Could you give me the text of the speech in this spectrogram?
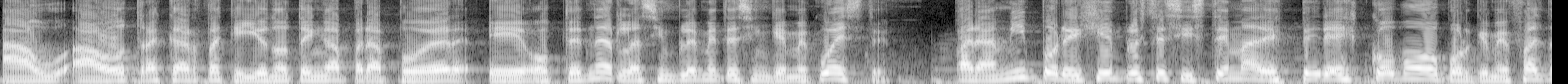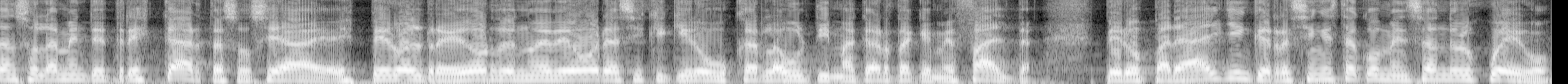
a, otra carta que yo no tenga para poder eh, obtenerla simplemente sin que me cueste. Para mí, por ejemplo, este sistema de espera es cómodo porque me faltan solamente tres cartas, o sea, espero alrededor de 9 horas si es que quiero buscar la última carta que me falta. Pero para alguien que recién está comenzando el juego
